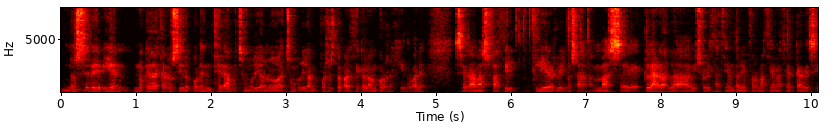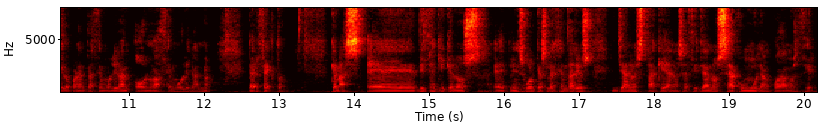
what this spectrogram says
no se ve bien, no queda claro si el oponente ha hecho Mulligan o no ha hecho Mulligan. Pues esto parece que lo han corregido, ¿vale? Será más fácil, clearly, o sea, más eh, clara la visualización de la información acerca de si el oponente hace Mulligan o no hace Mulligan, ¿no? Perfecto. ¿Qué más? Eh, dice aquí que los eh, Planeswalkers legendarios ya no estaquean, es decir, ya no se acumulan, podamos decir.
